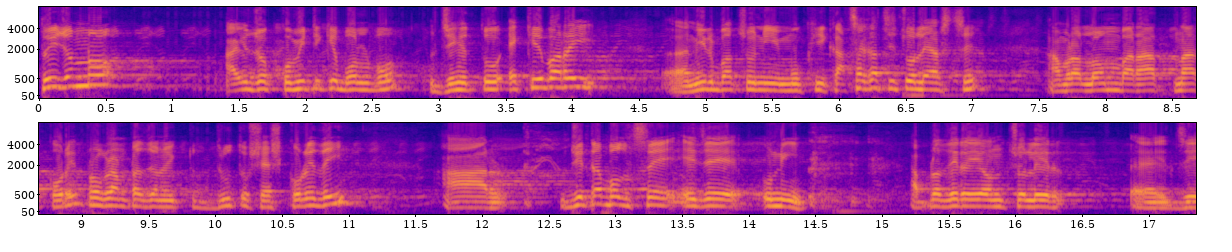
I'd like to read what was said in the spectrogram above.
তো এই জন্য আয়োজক কমিটিকে বলব, যেহেতু একেবারেই নির্বাচনী মুখী কাছাকাছি চলে আসছে, আমরা লম্বা রাত না করে প্রোগ্রামটা যেন একটু দ্রুত শেষ করে দেই। আর যেটা বলছে এই যে উনি, আপনাদের এই অঞ্চলের যে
